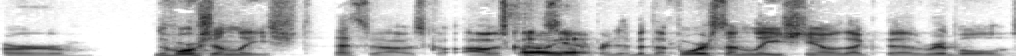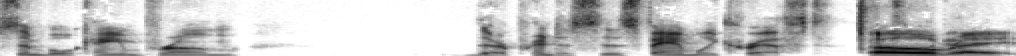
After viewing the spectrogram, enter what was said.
or the Force Unleashed. That's what I was called. I was called oh, Secret yeah. Apprentice, but the Force Unleashed, you know, like the rebel symbol came from their apprentice's family crest. Oh, like right.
